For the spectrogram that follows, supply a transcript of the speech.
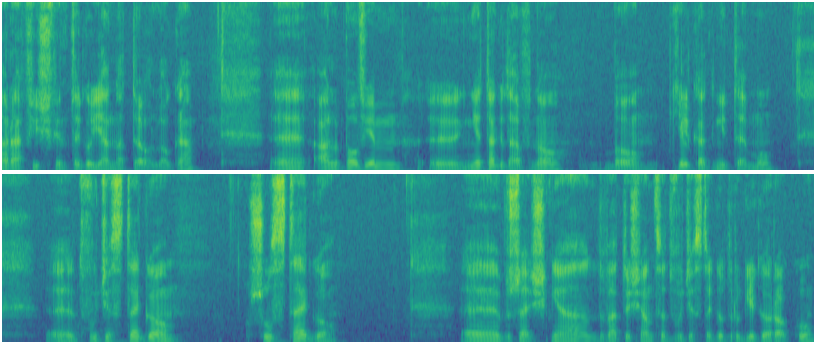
parafii świętego Jana Teologa. E, albowiem e, nie tak dawno, bo kilka dni temu, 26 e, września 2022 roku,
